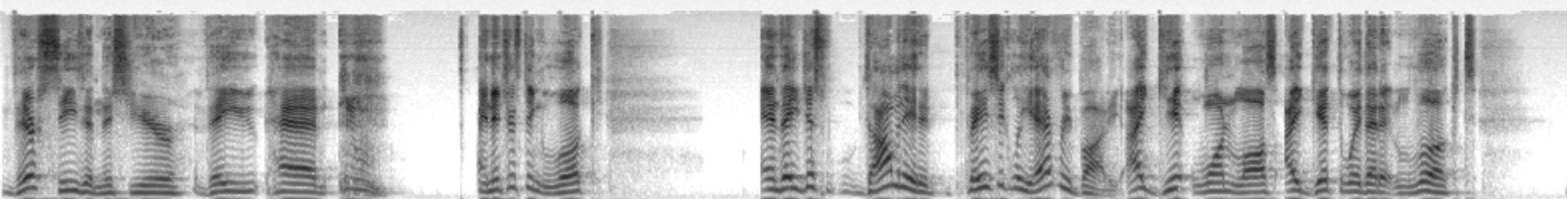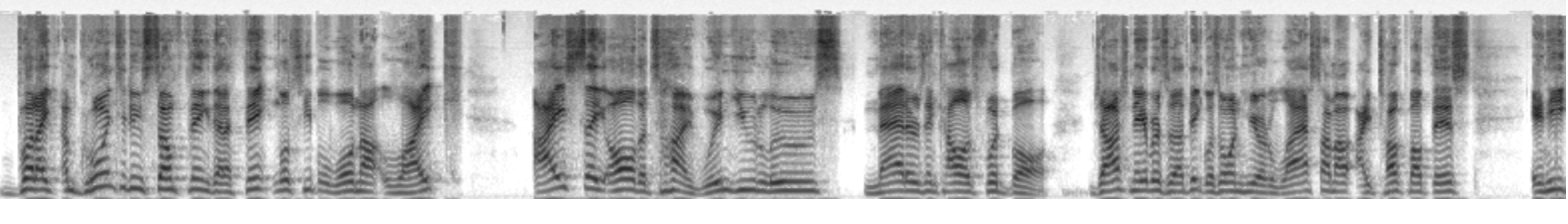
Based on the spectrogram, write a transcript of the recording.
Their season this year, they had an interesting look and they just dominated basically everybody. I get one loss, I get the way that it looked, but I, I'm going to do something that I think most people will not like. I say all the time when you lose matters in college football. Josh Neighbors, I think, was on here last time I, I talked about this, and he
